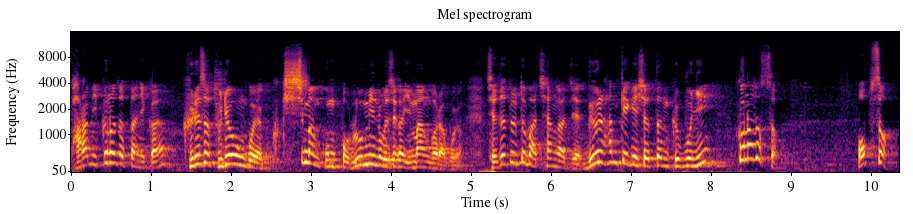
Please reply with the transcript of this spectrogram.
바람이 끊어졌다니까요. 그래서 두려운 거예요. 극심한 공포, 루미노제가 임한 거라고요. 제자들도 마찬가지예요. 늘 함께 계셨던 그분이 끊어졌어. 없어.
